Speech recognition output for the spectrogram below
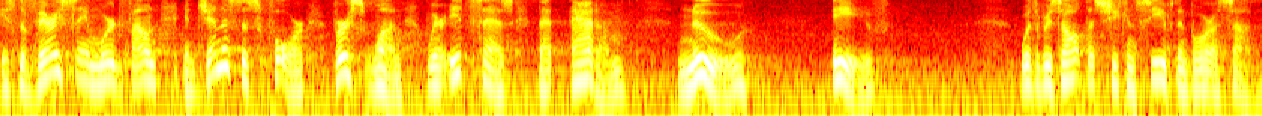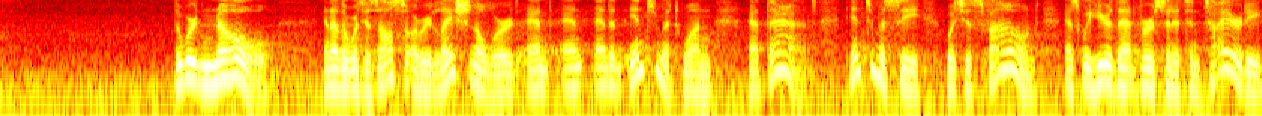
is the very same word found in Genesis 4, verse 1, where it says that Adam knew Eve with the result that she conceived and bore a son. The word know, in other words, it's also a relational word and, and, and an intimate one at that intimacy which is found as we hear that verse in its entirety,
